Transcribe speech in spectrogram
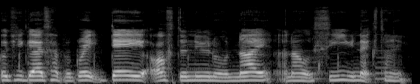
hope you guys have a great day, afternoon, or night, and I will see you next time.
